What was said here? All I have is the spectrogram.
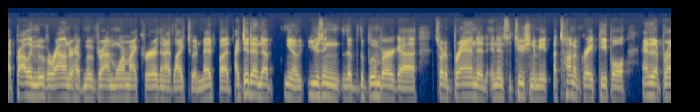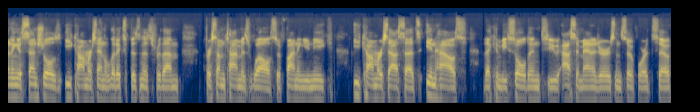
I probably move around or have moved around more in my career than I'd like to admit. But I did end up, you know, using the the Bloomberg uh, sort of brand and, and, institution to meet a ton of great people. Ended up running Essentials e-commerce analytics business for them for some time as well. So finding unique e-commerce assets in-house that can be sold into asset managers and so forth. So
